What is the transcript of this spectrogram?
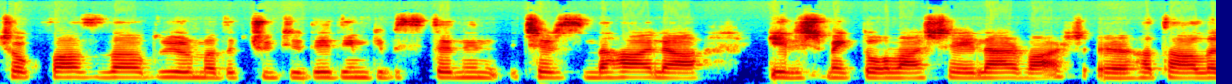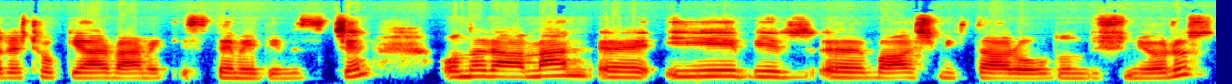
çok fazla duyurmadık çünkü dediğim gibi sitenin içerisinde hala gelişmekte olan şeyler var. E, hatalara çok yer vermek istemediğimiz için. Ona rağmen e, iyi bir e, bağış miktarı olduğunu düşünüyoruz.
